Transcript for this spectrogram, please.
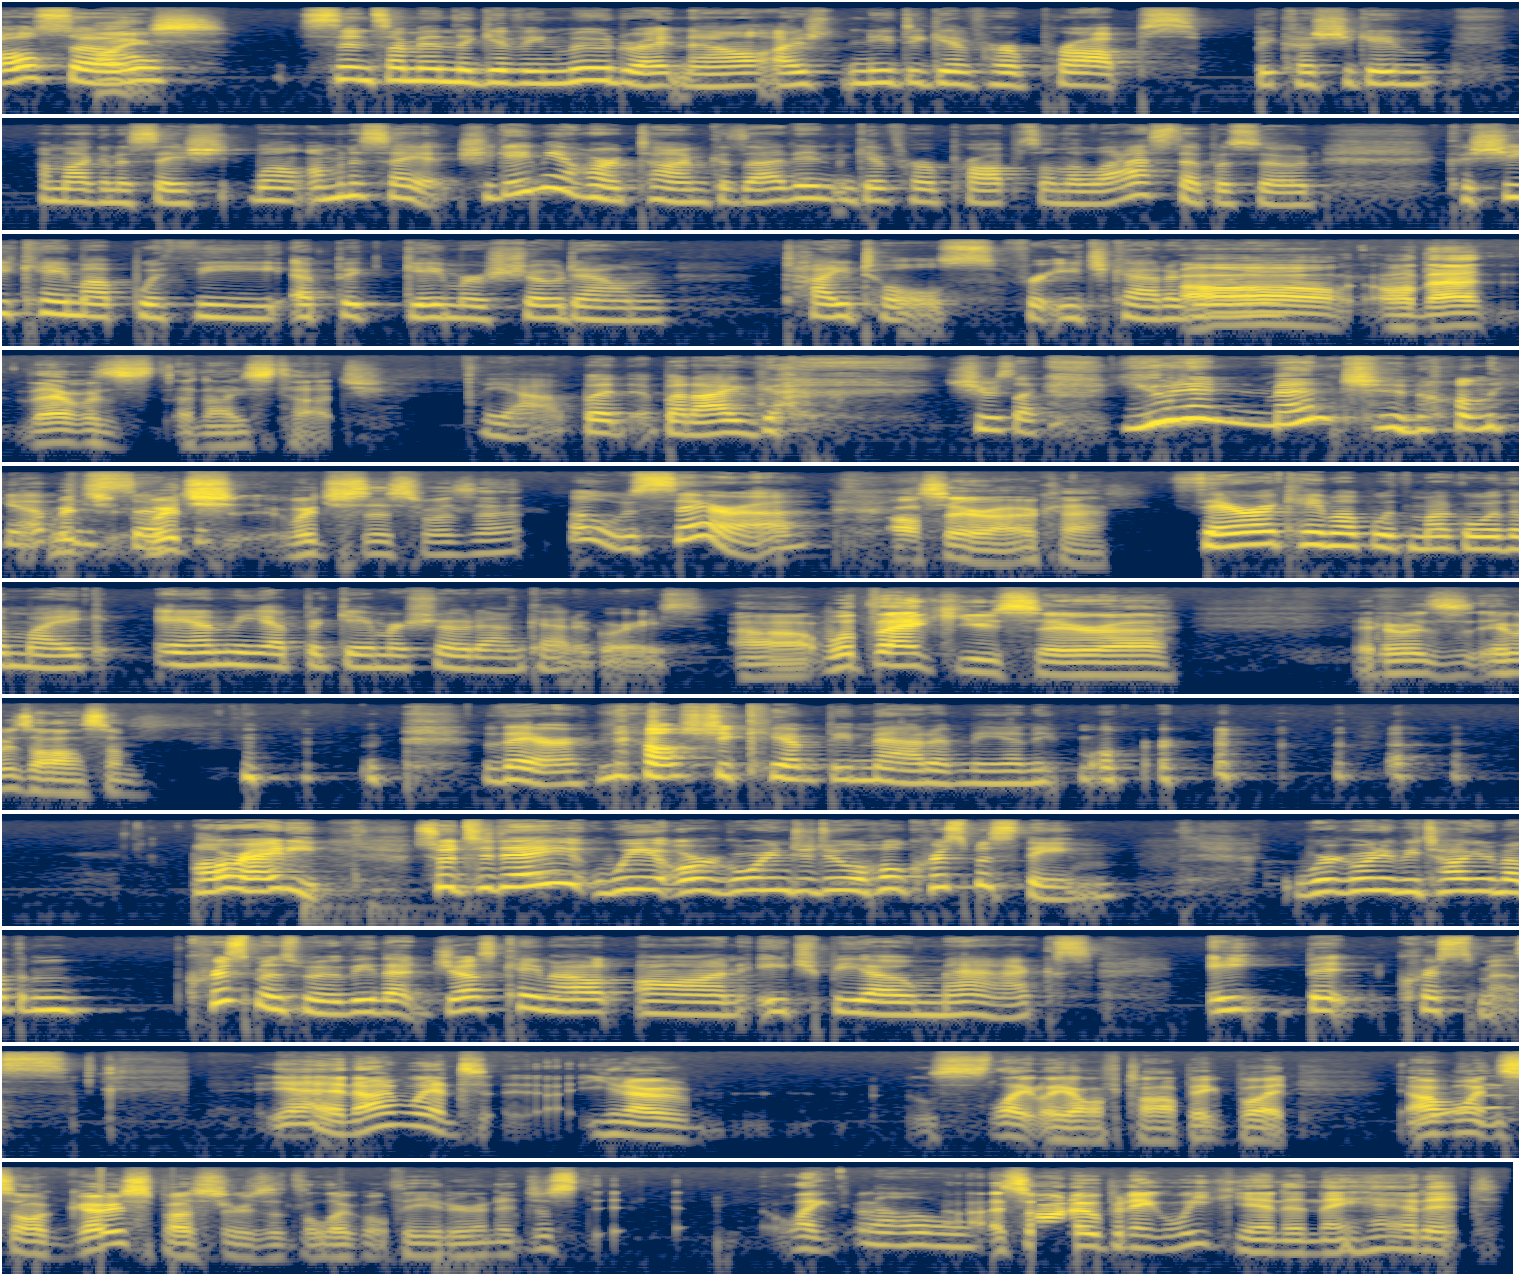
Also, Nice. since I'm in the giving mood right now, I need to give her props because she gave. I'm not going to say she. Well, I'm going to say it. She gave me a hard time because I didn't give her props on the last episode because she came up with the Epic Gamer Showdown titles for each category. Oh, oh, that that was a nice touch. Yeah, but but I. She was like, "You didn't mention on the episode." which which sis was that? Oh, it was Sarah. Oh, Sarah. Okay. Sarah came up with Muggle with a Mic and the Epic Gamer Showdown categories. Uh, well, thank you, Sarah. It was it was awesome. There. Now she can't be mad at me anymore. Alrighty. So today we are going to do a whole Christmas theme. We're going to be talking about the Christmas movie that just came out on HBO Max, 8 Bit Christmas. Yeah, and I went, you know, slightly off topic, but I went and saw Ghostbusters at the local theater, and it just like Oh. I saw it opening weekend, and they had it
